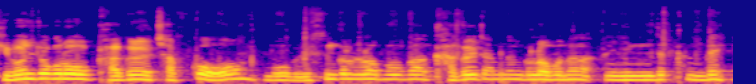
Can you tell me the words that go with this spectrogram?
기본적으로 각을 잡고, 뭐, 윌슨 글러브가 각을 잡는 글러브는 아닌 듯한데,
